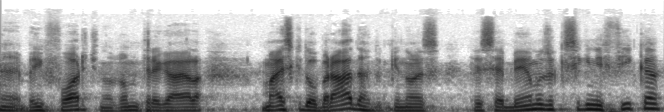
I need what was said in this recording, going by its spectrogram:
é, bem forte. Nós vamos entregar ela mais que dobrada do que nós recebemos, o que significa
